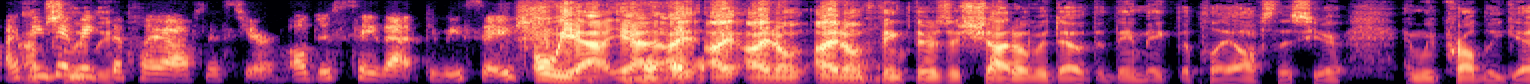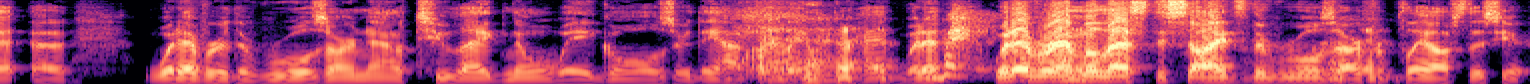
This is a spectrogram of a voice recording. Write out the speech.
I think absolutely. they make the playoffs this year. I'll just say that to be safe. Oh yeah, yeah. I, I, I don't I don't think there's a shadow of a doubt that they make the playoffs this year, and we probably get uh, whatever the rules are now: two leg, no away goals, or they have to lay on their head. Whatever, whatever MLS decides the rules are for playoffs this year.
